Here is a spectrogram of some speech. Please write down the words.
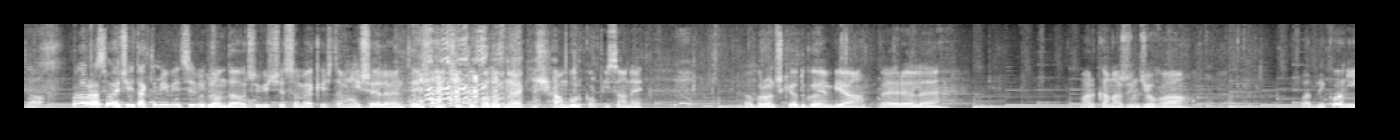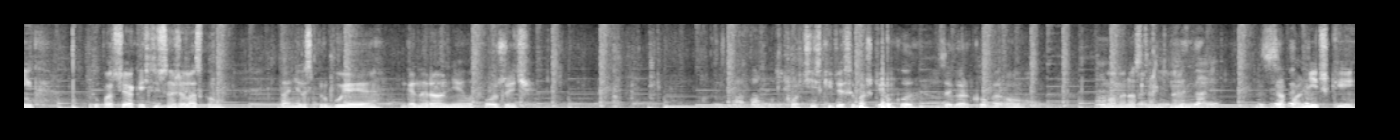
Co? No dobra, słuchajcie, i tak to mniej więcej wygląda. Oczywiście są jakieś tam mniejsze elementy śmieci, tu podobno jakiś Hamburg opisany, obrączki od gołębia, PRL, marka narzędziowa, ładny konik. Tu patrzcie, jakieś liczne żelazko. Daniel spróbuje je generalnie otworzyć. Pociski, to jest chyba szkiełko zegarkowe. O, tu mamy następne zapalniczki.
